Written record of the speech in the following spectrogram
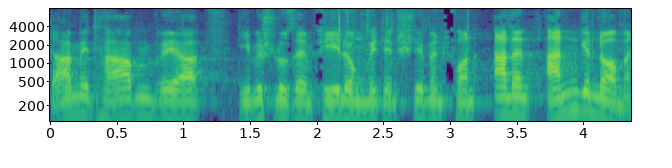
Damit haben wir die Beschlussempfehlung mit den Stimmen von allen angenommen.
